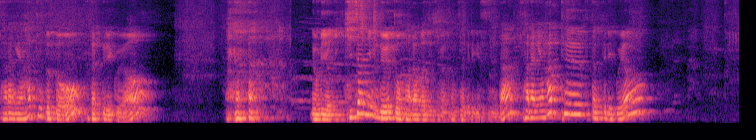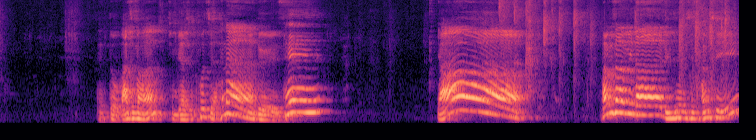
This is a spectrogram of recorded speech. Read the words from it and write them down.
사랑의 하트도 또 부탁드리고요. 네, 우리 여기 기자님들 또 바라봐 주시면 감사드리겠습니다. 사랑의 하트 부탁드리고요. 네, 또 마지막 준비하신 포즈 하나, 둘, 셋. 야! 감사합니다. 류현 씨 잠시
